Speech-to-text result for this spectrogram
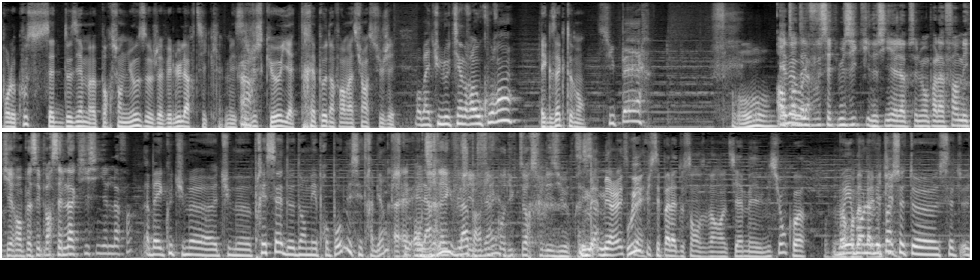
Pour le coup, cette deuxième portion de news, j'avais lu l'article, mais c'est Ah. juste qu'il y a très peu d'informations à ce sujet. Bon bah tu nous tiendras au courant. Exactement. Super. Oh. Eh ben Entendez-vous voilà. cette musique qui ne signale absolument pas la fin, mais qui est remplacée par celle-là qui signale la fin? Ah bah écoute, tu me tu me précèdes dans mes propos, mais c'est très bien puisque Euh, On elle arrive que là par derrière. conducteur sous les yeux. Mais, mais respect. Oui, puis c'est pas la 220e émission, quoi. Oui, On bon, a on n'avait pas cette, euh, cette, euh,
